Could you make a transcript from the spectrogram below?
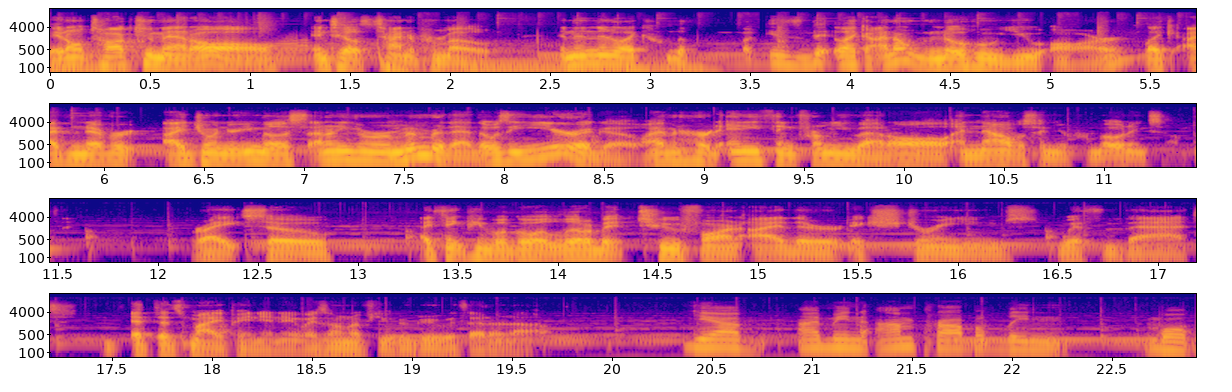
they don't talk to them at all until it's time to promote. And then they're like, who the fuck is this? Like, I don't know who you are. Like, I've never, I joined your email list. I don't even remember that. That was a year ago. I haven't heard anything from you at all. And now all of a sudden you're promoting something. Right. So I think people go a little bit too far in either extremes with that. That- That's my opinion, anyways. I don't know if you would agree with that or not. Yeah, I mean, I'm probably, well,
